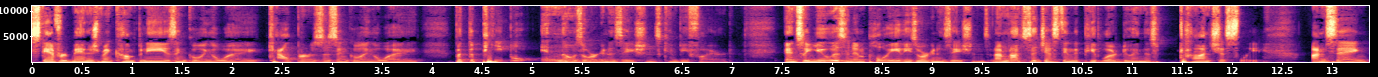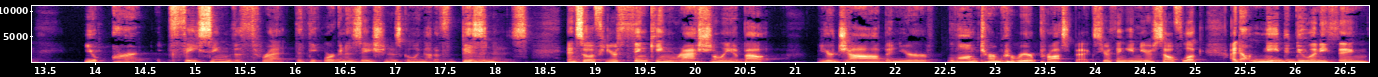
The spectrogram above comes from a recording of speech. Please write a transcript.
Stanford Management Company isn't going away, CalPERS isn't going away, but the people in those organizations can be fired. And so you as an employee of these organizations, and I'm not suggesting that people are doing this consciously. I'm saying you aren't facing the threat that the organization is going out of business. And so if you're thinking rationally about your job and your long-term career prospects, you're thinking to yourself, look, I don't need to do anything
